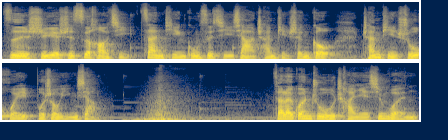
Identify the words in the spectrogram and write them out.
自十月十四号起暂停公司旗下产品申购，产品赎回不受影响。再来关注产业新闻。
